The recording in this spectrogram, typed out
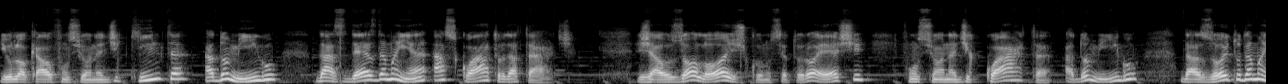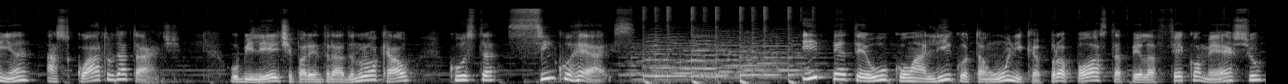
e o local funciona de quinta a domingo, das 10 da manhã às 4 da tarde. Já o zoológico, no setor oeste, funciona de quarta a domingo, das 8 da manhã às 4 da tarde. O bilhete para entrada no local custa R$ 5,00. IPTU com alíquota única proposta pela FEComércio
